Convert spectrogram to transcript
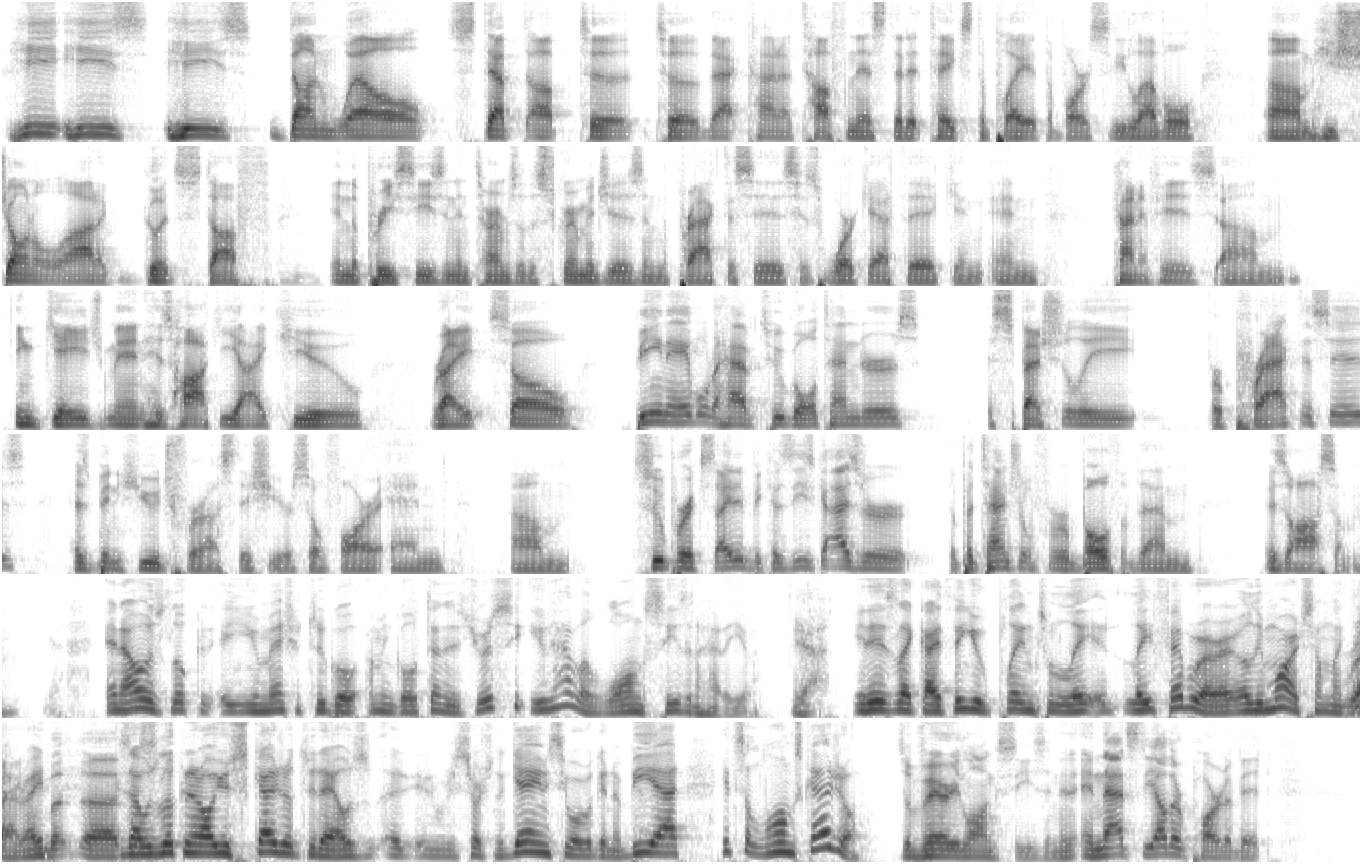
he he's he's done well, stepped up to to that kind of toughness that it takes to play at the varsity level. Um, he's shown a lot of good stuff in the preseason in terms of the scrimmages and the practices, his work ethic, and and kind of his um, engagement, his hockey IQ, right? So being able to have two goaltenders, especially for practices, has been huge for us this year so far, and um, super excited because these guys are the potential for both of them is awesome. Yeah. And I was looking. You mentioned two goal. I mean, goaltenders. You're you have a long season ahead of you. Yeah, It is like I think you play until late late February, early March, something like that, Right, right? but, uh, Because I was looking at all your schedule today. I was uh, researching the game, see where we're going to be at. It's a long schedule. It's a very long season. And, and that's the other part of it.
